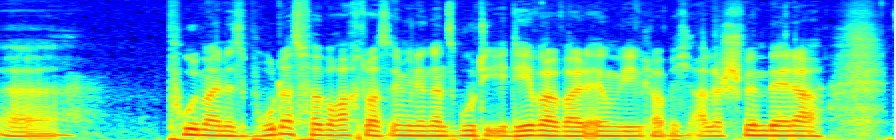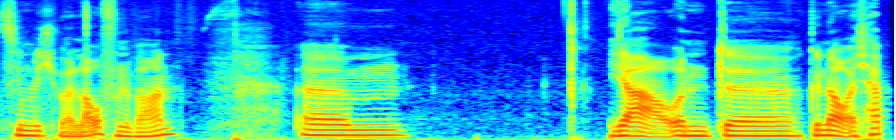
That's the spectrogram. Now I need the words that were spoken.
äh, Pool meines Bruders verbracht, was irgendwie eine ganz gute Idee war, weil irgendwie, glaube ich, alle Schwimmbäder ziemlich überlaufen waren. Ähm, ja, und äh, genau, ich habe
